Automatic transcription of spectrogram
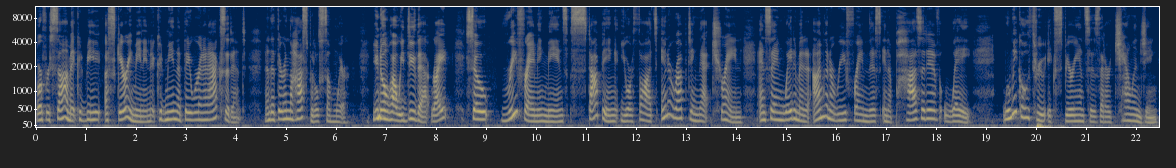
Or for some, it could be a scary meaning. It could mean that they were in an accident and that they're in the hospital somewhere. You know how we do that, right? So, reframing means stopping your thoughts, interrupting that train, and saying, wait a minute, I'm going to reframe this in a positive way. When we go through experiences that are challenging,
